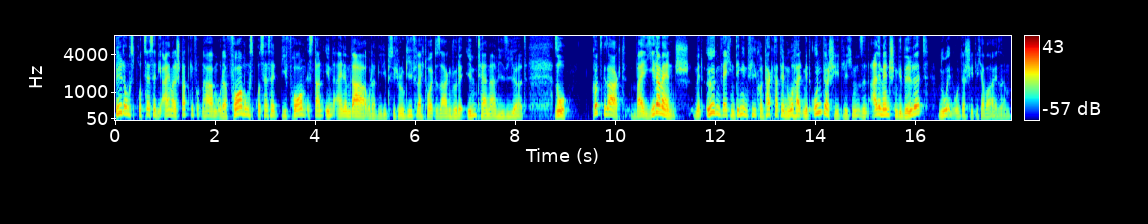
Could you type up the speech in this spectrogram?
Bildungsprozesse, die einmal stattgefunden haben oder Formungsprozesse, die Form ist dann in einem da oder wie die Psychologie vielleicht heute sagen würde, internalisiert. So, Kurz gesagt, weil jeder Mensch mit irgendwelchen Dingen viel Kontakt hatte, nur halt mit unterschiedlichen, sind alle Menschen gebildet, nur in unterschiedlicher Weise.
